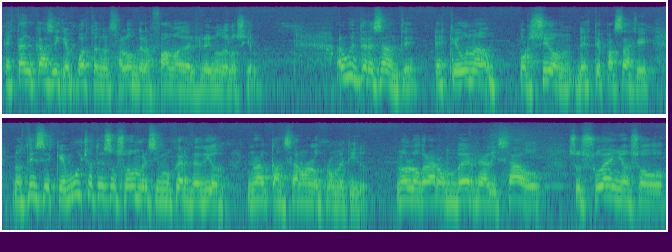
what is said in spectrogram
están casi que puestos en el salón de la fama del reino de los cielos. Algo interesante es que una porción de este pasaje nos dice que muchos de esos hombres y mujeres de Dios no alcanzaron lo prometido, no lograron ver realizados sus sueños o,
